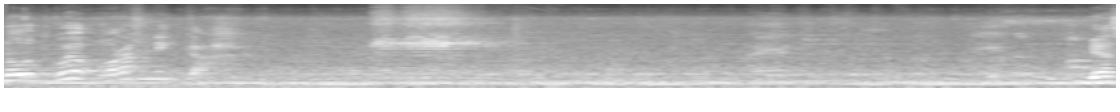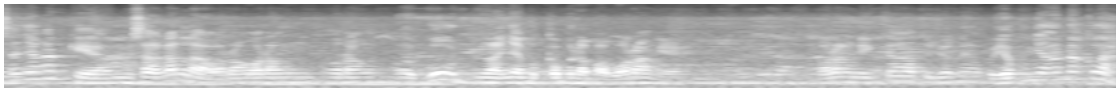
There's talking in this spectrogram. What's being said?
menurut gue orang nikah. Biasanya kan kayak misalkan lah orang-orang orang gue udah nanya ke beberapa orang ya. Orang nikah tujuannya apa? Ya punya anak lah.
